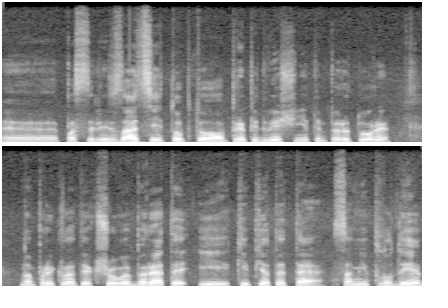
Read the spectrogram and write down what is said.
е, пастеризації, тобто при підвищенні температури, наприклад, якщо ви берете і кип'ятите самі плоди,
